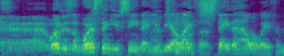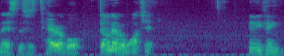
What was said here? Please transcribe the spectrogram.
this. what is the worst thing you've seen that you'd be all like, about stay the hell away from this. This is terrible. Don't ever watch it. Anything?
